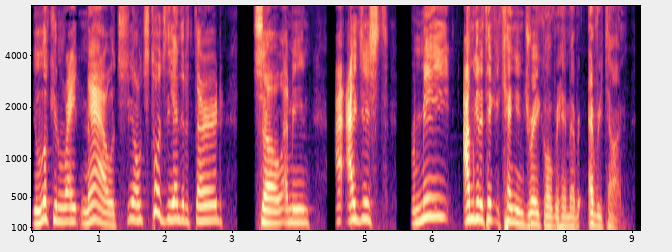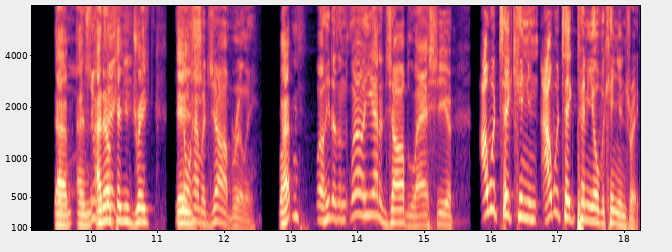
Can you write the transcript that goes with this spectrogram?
You're looking right now, it's, you know, it's towards the end of the third. So, I mean, I, I just, for me, I'm going to take a Kenyon Drake over him every, every time. Um, But and I know think Kenyon Drake He is, don't have a job really. what happened? Well, he doesn't. Well, he had a job last year. I would take Kenyon. I would take Penny over Kenyon Drake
